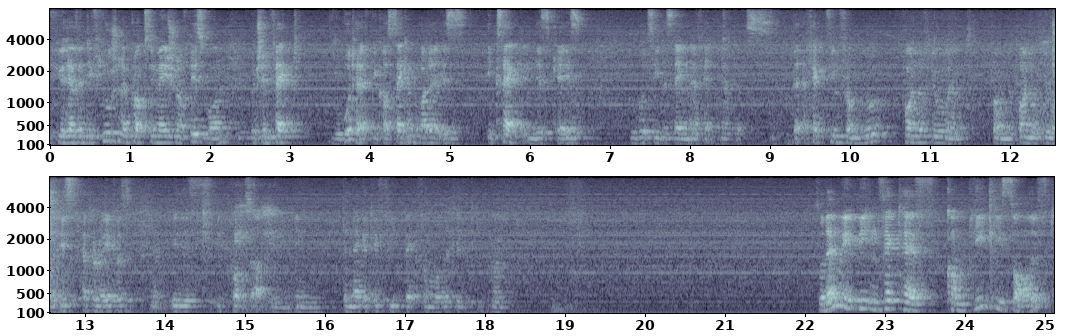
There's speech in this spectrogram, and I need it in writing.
If you have a diffusion approximation of this one, which in fact you would have because second order is exact in this case, you would see the same effect. Yeah, that's the effect seen from your point of view and from the point of view of this apparatus, it is it pops up in, in the negative feedback from volatility. So then we, we in fact have completely solved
